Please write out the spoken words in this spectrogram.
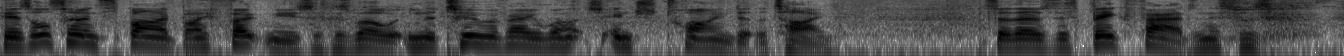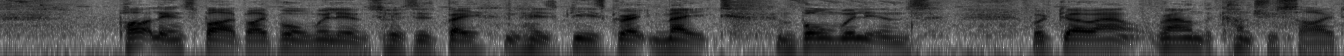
he was also inspired by folk music as well. And the two were very much intertwined at the time. So there was this big fad, and this was partly inspired by Vaughan Williams, who was his, ba- his, his great mate. And Vaughan Williams would go out round the countryside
